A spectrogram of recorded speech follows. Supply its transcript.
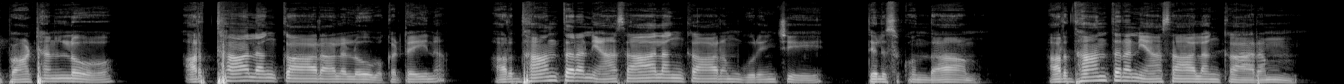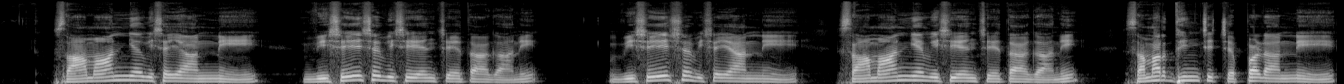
పాఠంలో అర్థాలంకారాలలో ఒకటైన అర్ధాంతర న్యాసాలంకారం గురించి తెలుసుకుందాం. అర్ధాంతర న్యాసాలంకారం సామాన్య విషయాన్ని విశేష విషయం చేత గాని విశేష విషయాన్ని సామాన్య విషయం చేత గాని సమర్థించి చెప్పడాన్ని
